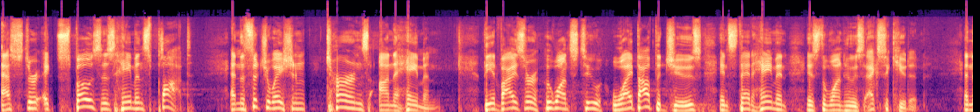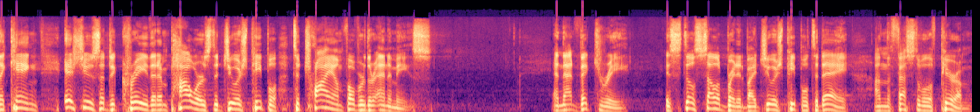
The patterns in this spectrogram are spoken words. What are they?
Esther exposes Haman's plot, and the situation turns on Haman. The advisor who wants to wipe out the Jews, instead, Haman is the one who is executed. And the king issues a decree that empowers the Jewish people to triumph over their enemies. And that victory is still celebrated by Jewish people today on the festival of Purim,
